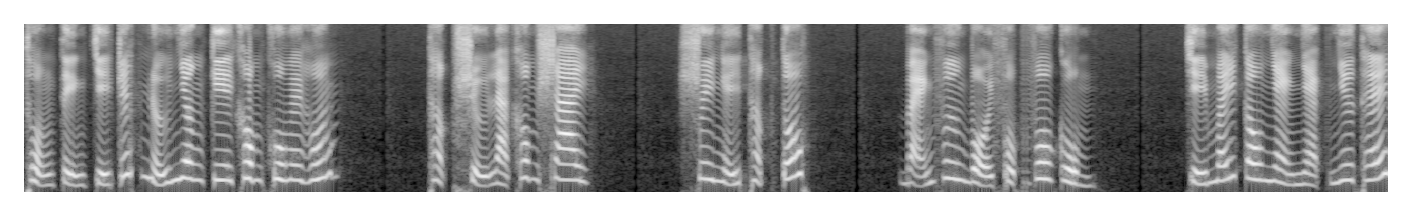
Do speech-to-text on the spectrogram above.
Thuận tiện chỉ trích nữ nhân kia không khu huống. Thật sự là không sai. Suy nghĩ thật tốt. Bản vương bội phục vô cùng. Chỉ mấy câu nhàn nhạt như thế,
